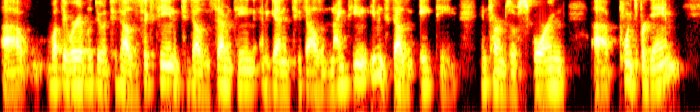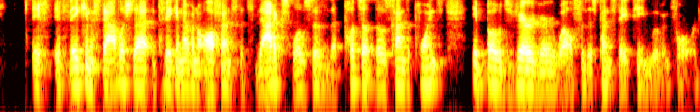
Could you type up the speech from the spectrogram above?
what they were able to do in 2016 and 2017, and again in 2019, even 2018, in terms of scoring uh, points per game. If if they can establish that, if they can have an offense that's that explosive that puts up those kinds of points, it bodes very very well for this Penn State team moving forward.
